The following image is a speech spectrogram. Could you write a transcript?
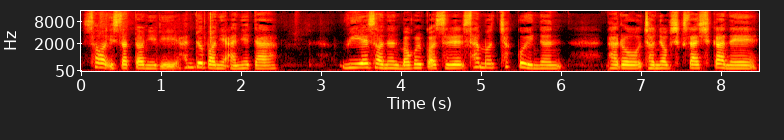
서 있었던 일이 한두 번이 아니다. 위에서는 먹을 것을 사뭇 찾고 있는 바로 저녁 식사 시간에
